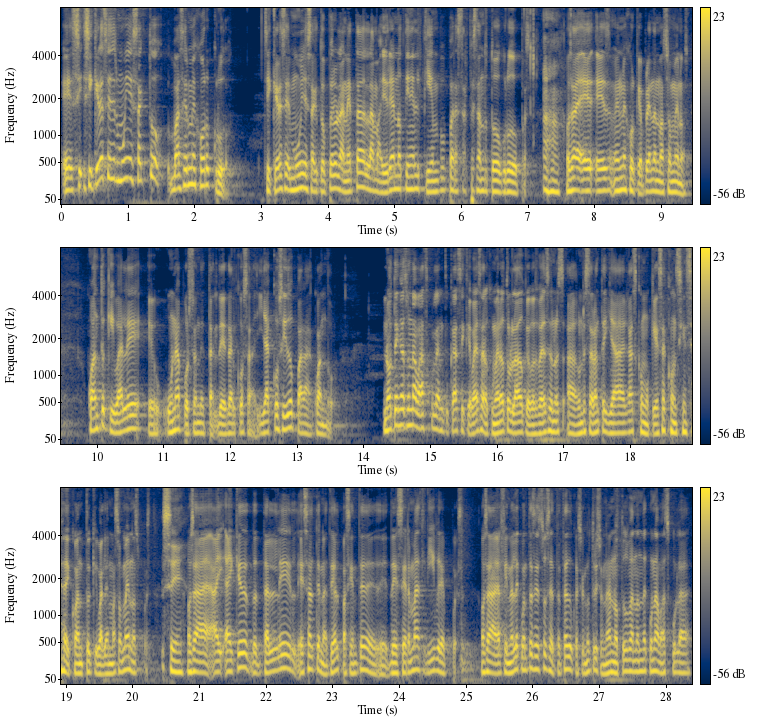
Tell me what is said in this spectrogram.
Eh, si, si quieres ser muy exacto, va a ser mejor crudo. Si quieres ser muy exacto, pero la neta, la mayoría no tiene el tiempo para estar pesando todo crudo, pues. Ajá. O sea, e- es, es mejor que aprendan más o menos. ¿Cuánto equivale eh, una porción de tal, de tal cosa? Ya cocido para cuando no tengas una báscula en tu casa y que vayas a comer a otro lado, que vayas a un, a un restaurante, ya hagas como que esa conciencia de cuánto equivale más o menos, pues. Sí. O sea, hay, hay que darle esa alternativa al paciente de, de- de ser más libre, pues. O sea, al final de cuentas esto se trata de educación nutricional. No todos van a andar con una báscula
